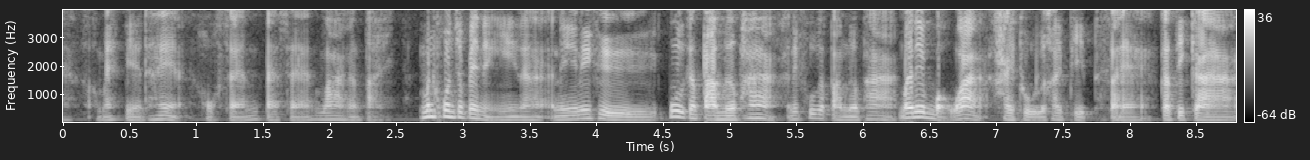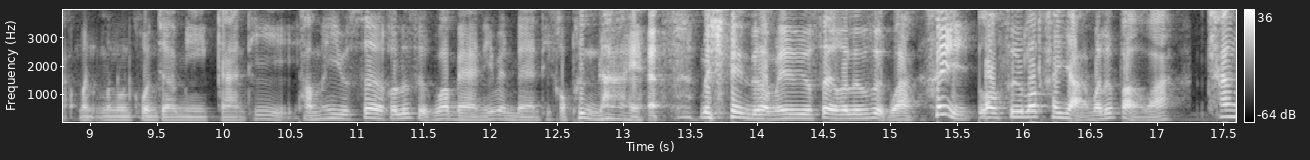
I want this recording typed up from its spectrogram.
นะเอาไหมเปลี่ยนให้อะหกแสนแปดแสนว่ากันไป มันควรจะเป็นอย่างนี้นะฮะอันนี้นี่คือพูดกันตามเนื้อผ้า อันนี้พูดกันตามเนื้อผ้า ไม่ได้บอกว่าใครถูกหรือใครผิด แต่กติกามันมันควรจะมีการที่ทำให้ยูเซอร์เขารู้สึกว่าแบรนด์นี้เป็นแบรนด์ที่เขาพึ่งได้ ไม่ใช่ทำให้ยูเซอร์เขารู้สึกว่าเฮ้ยเราซื้อรถขยะมาหรือเปล่าวะช่าง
